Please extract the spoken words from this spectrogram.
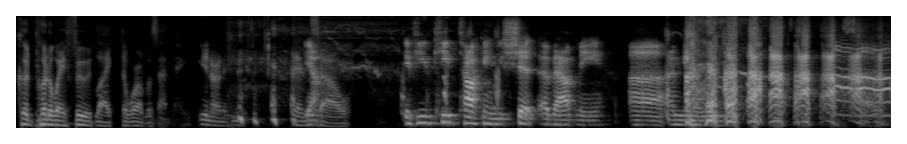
could put away food like the world was ending. You know what I mean? And Yeah. so. If you keep talking shit about me, uh, I'm gonna leave.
